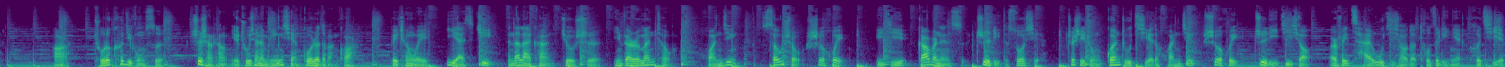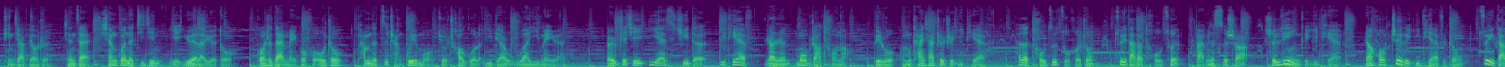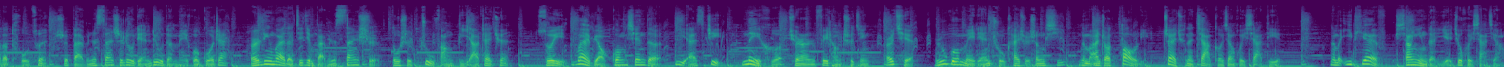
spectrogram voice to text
二，除了科技公司，市场上也出现了明显过热的板块。被称为 ESG，简单来看就是 environmental 环境、social 社会以及 governance 治理的缩写。这是一种关注企业的环境、社会、治理绩效，而非财务绩效的投资理念和企业评价标准。现在相关的基金也越来越多，光是在美国和欧洲，他们的资产规模就超过了一点五万亿美元。而这些 ESG 的 ETF 让人摸不着头脑。比如，我们看一下这支 ETF。它的投资组合中最大的头寸百分之四十二是另一个 ETF，然后这个 ETF 中最大的头寸是百分之三十六点六的美国国债，而另外的接近百分之三十都是住房抵押债券。所以外表光鲜的 ESG 内核却让人非常吃惊。而且如果美联储开始升息，那么按照道理债券的价格将会下跌，那么 ETF 相应的也就会下降。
